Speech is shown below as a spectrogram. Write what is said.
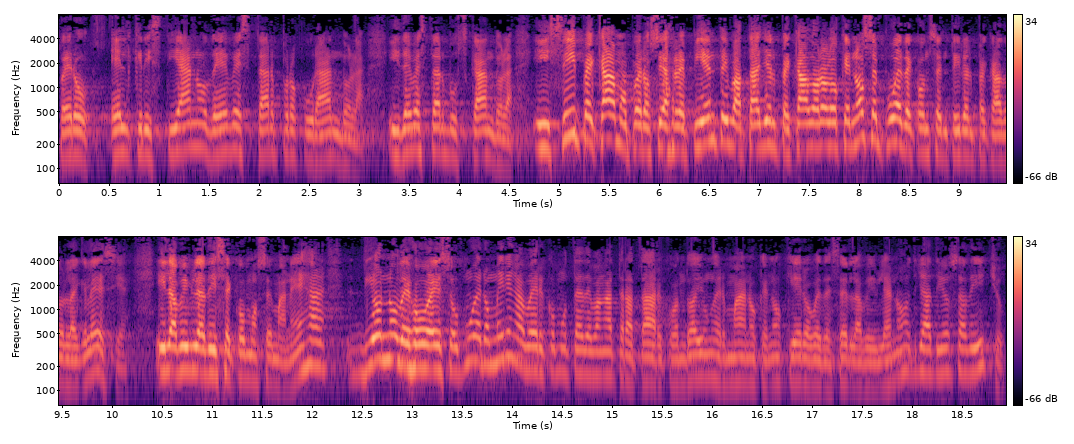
pero el cristiano debe estar procurándola y debe estar buscándola. Y sí pecamos, pero se arrepiente y batalla el pecado. Ahora lo que no se puede consentir el pecado en la iglesia. Y la Biblia dice cómo se maneja. Dios no dejó eso. Bueno, miren a ver cómo ustedes van a tratar cuando hay un hermano que no quiere obedecer la Biblia. No, ya Dios ha dicho.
